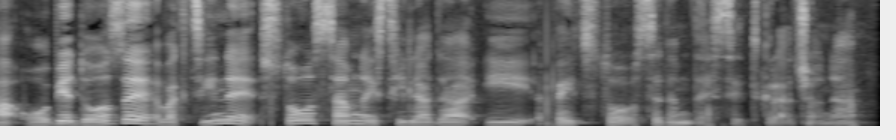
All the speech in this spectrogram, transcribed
a obje doze vakcine 118.570 građana.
